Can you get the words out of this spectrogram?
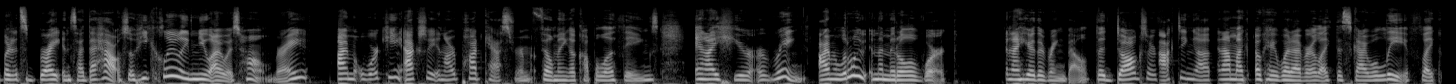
but it's bright inside the house. So he clearly knew I was home, right? I'm working actually in our podcast room filming a couple of things, and I hear a ring. I'm literally in the middle of work and I hear the ring bell. The dogs are acting up, and I'm like, okay, whatever. Like this guy will leave. Like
